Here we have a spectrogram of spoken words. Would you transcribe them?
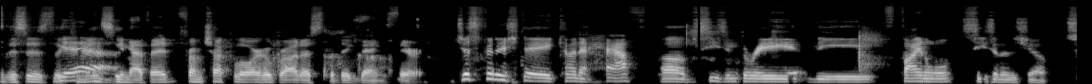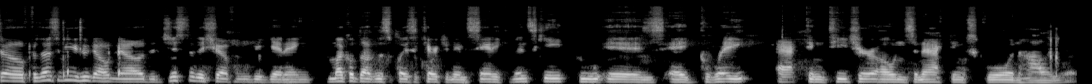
This is the Yeah. Kominsky method from Chuck Lorre, who brought us the Big Bang Theory. just finished a kind of half of season three, the final season of the show. So, for those of you who don't know, the gist of the show from the beginning, Michael Douglas plays a character named Sandy Kominsky, who is a great acting teacher, owns an acting school in Hollywood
